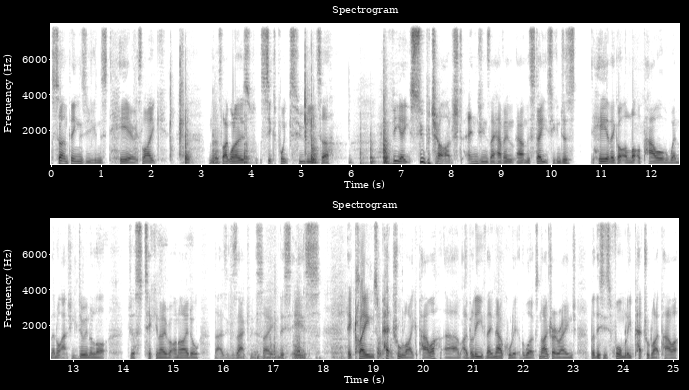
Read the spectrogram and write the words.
Certain things you can just hear. It's like you know, it's like one of those 6.2 litre V8 supercharged engines they have in, out in the States, you can just hear they got a lot of power when they're not actually doing a lot, just ticking over on idle. That is exactly the same. This is, it claims petrol-like power. Um, I believe they now call it the Worx Nitro range, but this is formerly petrol-like power,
